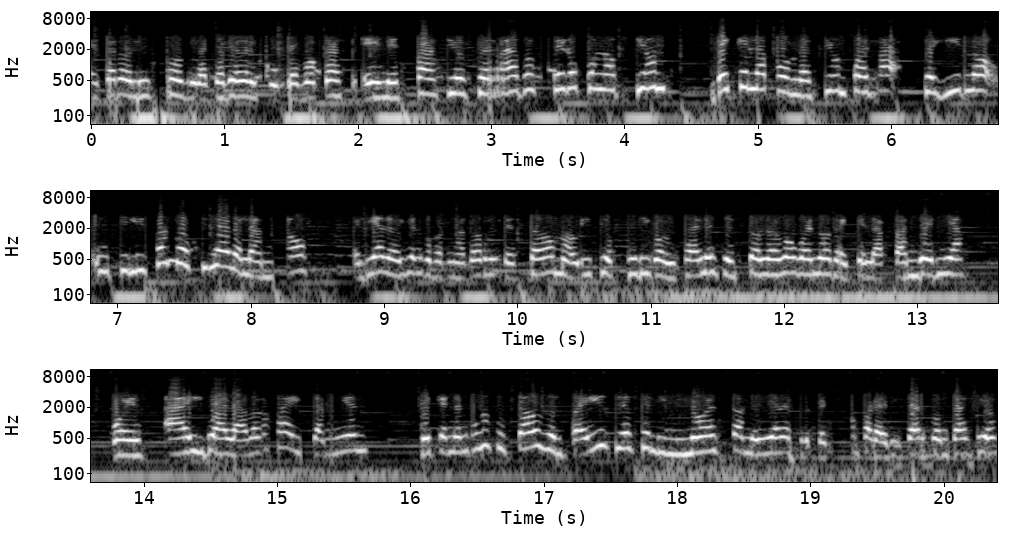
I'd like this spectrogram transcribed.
el uso obligatorio del cubrebocas en espacios cerrados, pero con la opción de que la población pueda seguirlo utilizando. Así lo adelantó el día de hoy el gobernador del estado, Mauricio Curi González. Esto luego, bueno, de que la pandemia pues ha ido a la baja y también de que en algunos estados del país ya se eliminó esta medida de protección para evitar contagios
